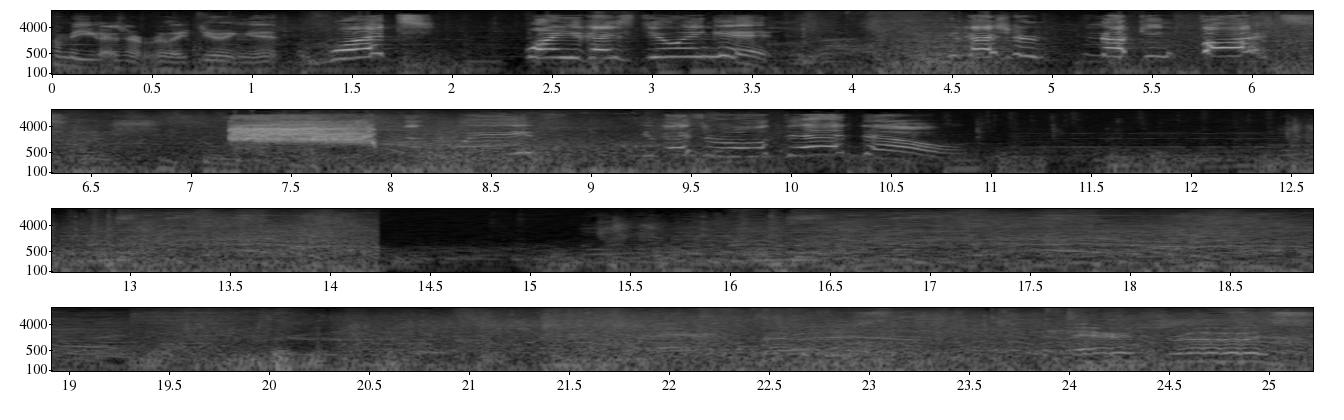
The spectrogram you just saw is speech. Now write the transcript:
Tell me you guys aren't really doing it. What? Why are you guys doing it? You guys are knucking fudds! Ah! The wave! You guys are all dead now! There's Rose.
